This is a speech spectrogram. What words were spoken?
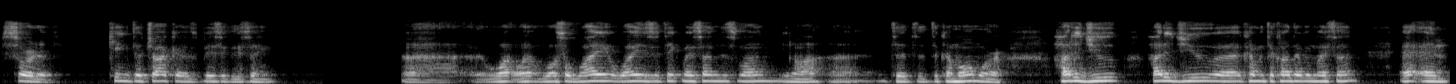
sort of King T'Chaka is basically saying uh, what, what, so why why does it take my son this long, you know, uh, to, to, to come home, or how did you how did you uh, come into contact with my son? And, and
